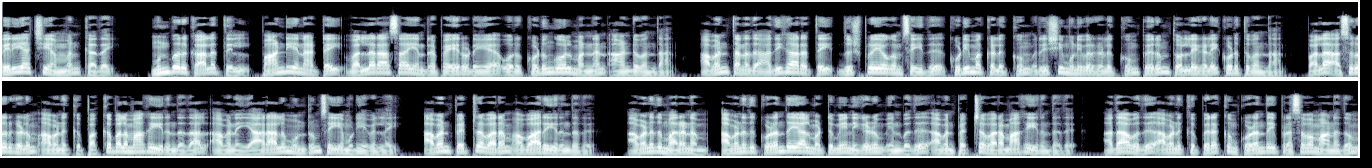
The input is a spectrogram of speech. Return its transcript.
பெரியாச்சி அம்மன் கதை. முன்பொரு காலத்தில் பாண்டிய நாட்டை வல்லராசா என்ற பெயருடைய ஒரு கொடுங்கோல் மன்னன் ஆண்டு வந்தான். அவன் தனது அதிகாரத்தை துஷ்பிரயோகம் செய்து குடிமக்களுக்கும் ரிஷி முனிவர்களுக்கும் பெரும் தொல்லைகளை கொடுத்து வந்தான். பல அசுரர்களும் அவனுக்கு பக்கபலமாக இருந்ததால் அவனை யாராலும் ஒன்றும் செய்ய முடியவில்லை. அவன் பெற்ற வரம் அவ்வாறு இருந்தது. அவனது மரணம் அவனது குழந்தையால் மட்டுமே நிகழும் என்பது அவன் பெற்ற வரமாக இருந்தது. அதாவது அவனுக்கு பிறக்கும் குழந்தை பிரசவமானதும்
